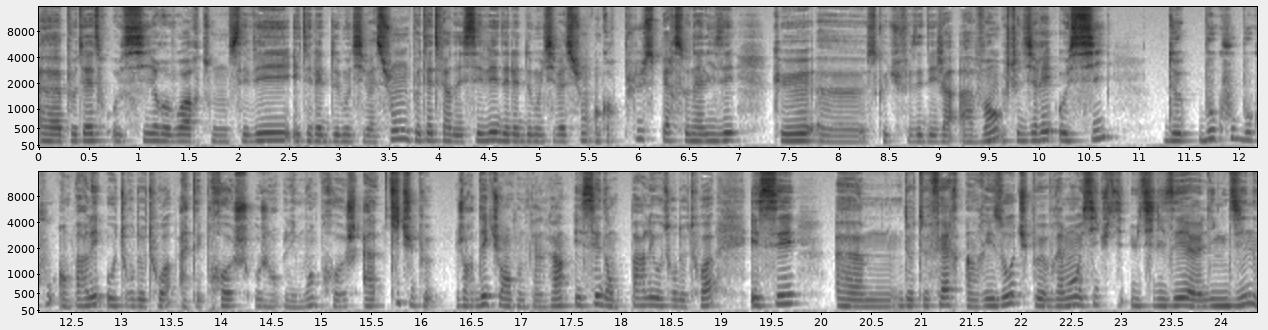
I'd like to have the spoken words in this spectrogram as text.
euh, peut-être aussi revoir ton CV et tes lettres de motivation, peut-être faire des CV, des lettres de motivation encore plus personnalisées que euh, ce que tu faisais déjà avant. Je te dirais aussi de beaucoup beaucoup en parler autour de toi, à tes proches, aux gens les moins proches, à qui tu peux. Genre dès que tu rencontres quelqu'un, essaie d'en parler autour de toi, essaie euh, de te faire un réseau. Tu peux vraiment aussi utiliser euh, LinkedIn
